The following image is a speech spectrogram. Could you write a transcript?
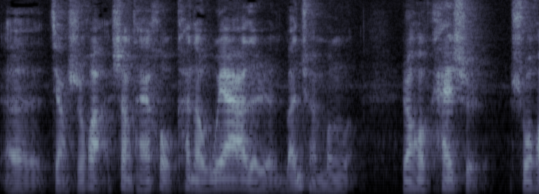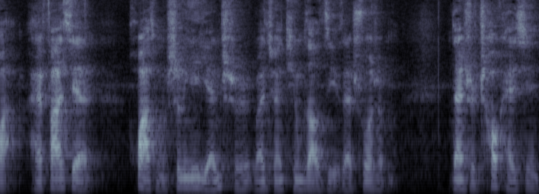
呃，讲实话，上台后看到乌压压的人完全懵了，然后开始说话，还发现话筒声音延迟，完全听不到自己在说什么，但是超开心，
